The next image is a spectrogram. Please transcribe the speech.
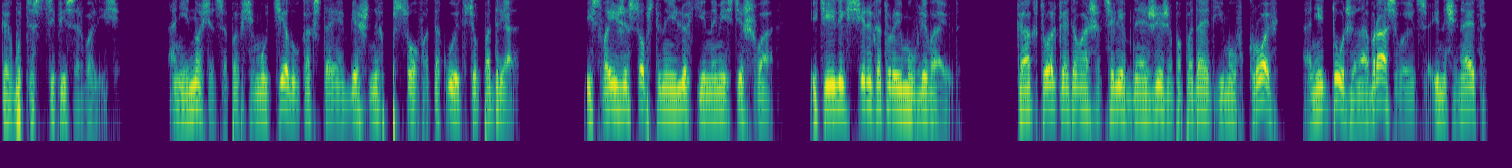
как будто с цепи сорвались. Они носятся по всему телу, как стая бешеных псов, атакуют все подряд. И свои же собственные легкие на месте шва, и те эликсиры, которые ему вливают. Как только эта ваша целебная жижа попадает ему в кровь, они тут же набрасываются и начинают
